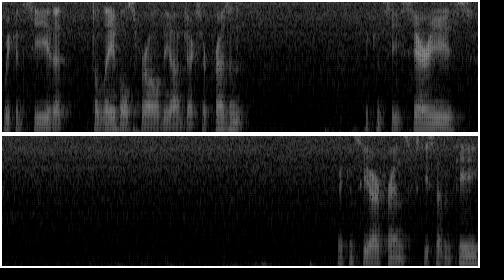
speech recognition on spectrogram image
we can see that the labels for all the objects are present. We can see Ceres, We can see our friend 67P.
